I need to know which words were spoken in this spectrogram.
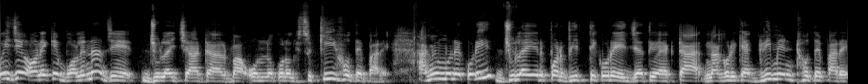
ওই যে অনেকে বলে না যে জুলাই চার্টার বা অন্য কোনো কিছু কি হতে পারে? আমি মনে করি জুলাইয়ের পর ভিত্তি করে এই জাতীয় একটা নাগরিক অ্যাগ্রিমেন্ট হতে পারে।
